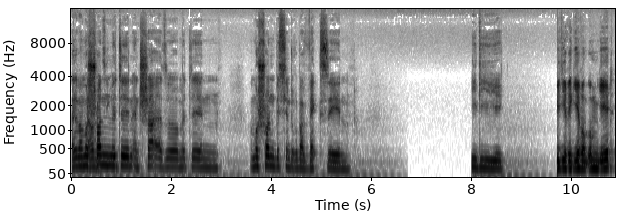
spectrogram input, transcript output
Also man muss Darum schon mit den Entsche also mit den man muss schon ein bisschen drüber wegsehen, wie die wie die Regierung umgeht.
